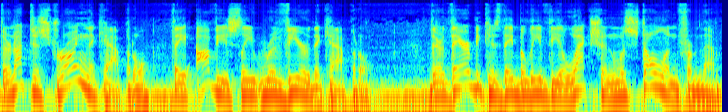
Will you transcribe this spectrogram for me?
They're not destroying the Capitol, they obviously revere the Capitol. They're there because they believe the election was stolen from them.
